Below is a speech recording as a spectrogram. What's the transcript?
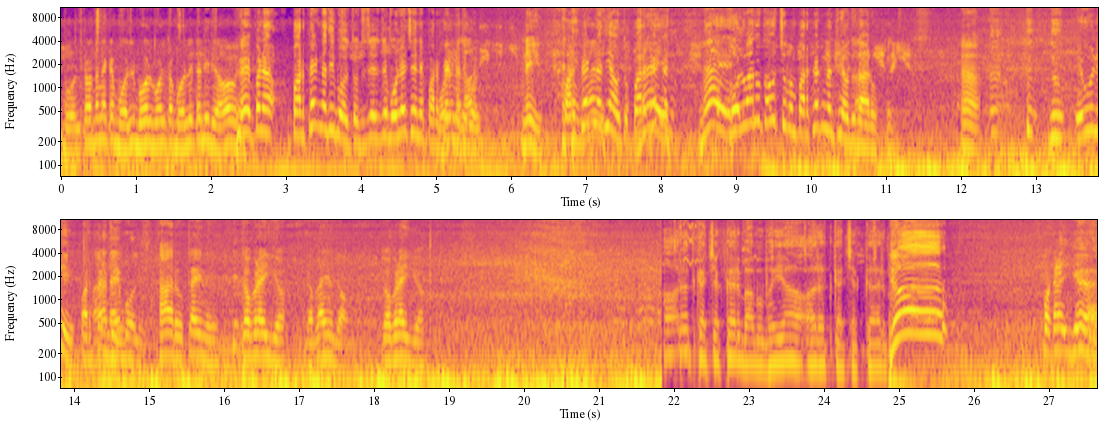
બોલતો હતો ને કે બોલ બોલ બોલ તો બોલી તો દીધું હવે નહીં પણ પરફેક્ટ નથી બોલતો તું જે જે બોલે છે ને પરફેક્ટ બોલ ને નથી લાવ. બોલતો નહીં પરફેક્ટ નથી આવતું પરફેક્ટ નહીં બોલવાનું કહું જ છું પણ પરફેક્ટ નથી આવતું તારું હા તું- તું- એવું નહીં હા, પરફેક્ટ નહીં બોલું સારું કઈ નહીં ગભરાઈ ગયો ગભરાઈ જાઓ ગભરાઈ ગયો औरत का चक्कर बाबू भैया औरत का चक्कर જો પકડાઈ ગયા.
